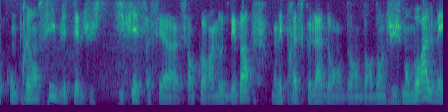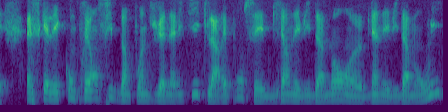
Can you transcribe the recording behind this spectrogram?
compréhensible. Est-elle justifiée? Ça, c'est encore un autre débat. On est presque là dans, dans le jugement moral. Mais est-ce qu'elle est compréhensible d'un point de vue analytique? La réponse est bien évidemment, bien évidemment oui.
